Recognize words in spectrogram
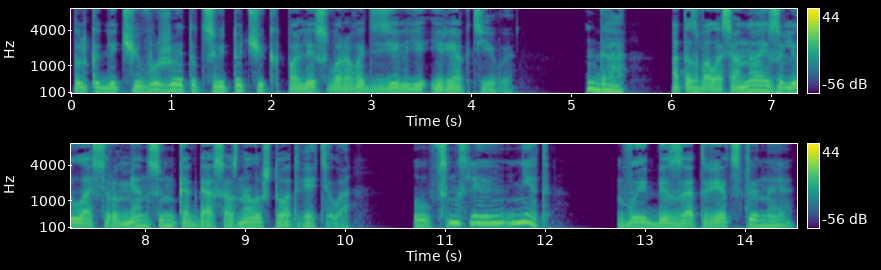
Только для чего же этот цветочек полез воровать зелье и реактивы? «Да», — отозвалась она и залилась румянцем, когда осознала, что ответила — «В смысле, нет». «Вы безответственная?»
